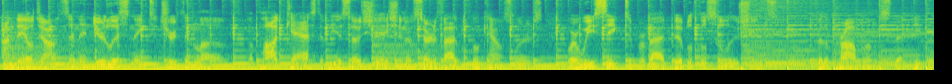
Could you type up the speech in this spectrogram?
I'm Dale Johnson, and you're listening to Truth in Love, a podcast of the Association of Certified Biblical Counselors, where we seek to provide biblical solutions for the problems that people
